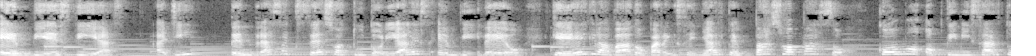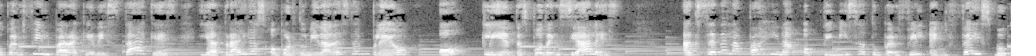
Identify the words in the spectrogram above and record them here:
en 10 días. Allí tendrás acceso a tutoriales en video que he grabado para enseñarte paso a paso cómo optimizar tu perfil para que destaques y atraigas oportunidades de empleo o clientes potenciales. Accede a la página Optimiza tu perfil en Facebook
